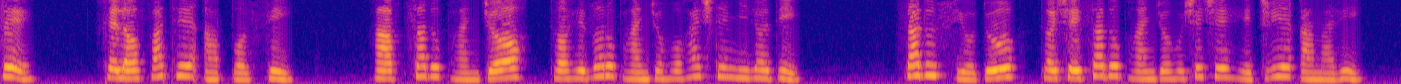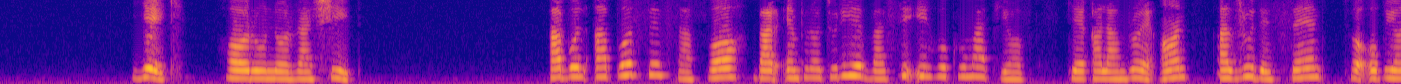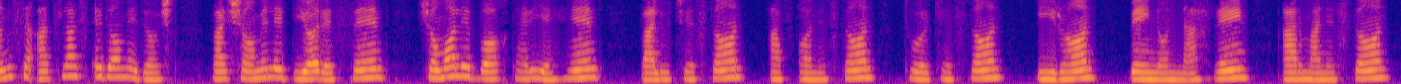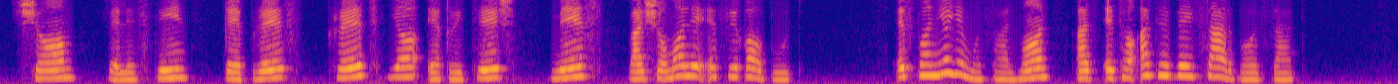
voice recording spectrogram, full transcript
سه. خلافت عباسی. 750 تا 1058 میلادی. 132 تا 656 هجری قمری. یک. هارون الرشید. ابوالعباس صفاح بر امپراتوری وسیعی حکومت یافت که قلمرو آن از رود سند تا اقیانوس اطلس ادامه داشت. و شامل دیار سند، شمال باختری هند، بلوچستان، افغانستان، ترکستان، ایران، بین النهرین، ارمنستان، شام، فلسطین، قبرس، کرت یا اقریتش، مصر و شمال افریقا بود. اسپانیای مسلمان از اطاعت وی سر باز زد.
